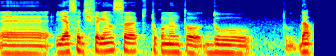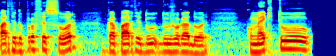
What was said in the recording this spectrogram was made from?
É, e essa diferença que tu comentou do, do da parte do professor para a parte do, do jogador, como é que tu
